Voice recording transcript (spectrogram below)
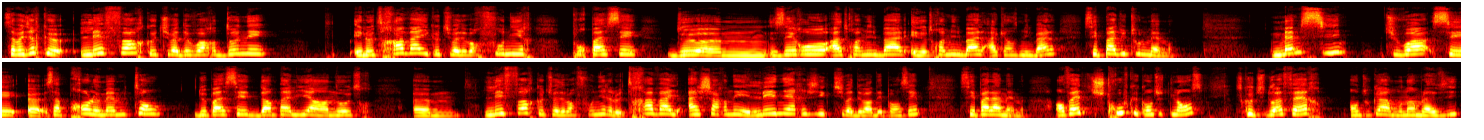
Ça veut dire que l'effort que tu vas devoir donner et le travail que tu vas devoir fournir pour passer de euh, 0 à 3000 balles et de 3000 balles à 15 000 balles, c'est pas du tout le même. Même si, tu vois, c'est, euh, ça prend le même temps de passer d'un palier à un autre, euh, l'effort que tu vas devoir fournir et le travail acharné et l'énergie que tu vas devoir dépenser, c'est pas la même. En fait, je trouve que quand tu te lances, ce que tu dois faire, en tout cas à mon humble avis,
